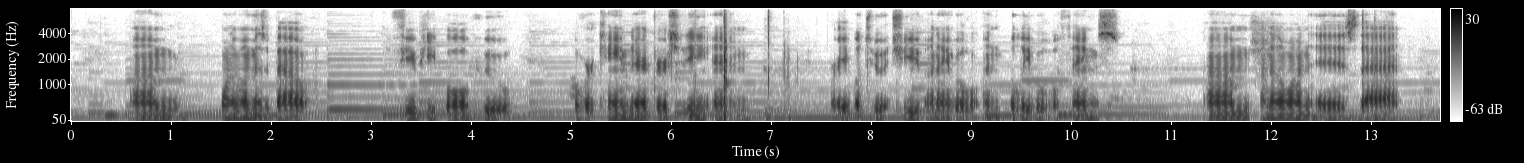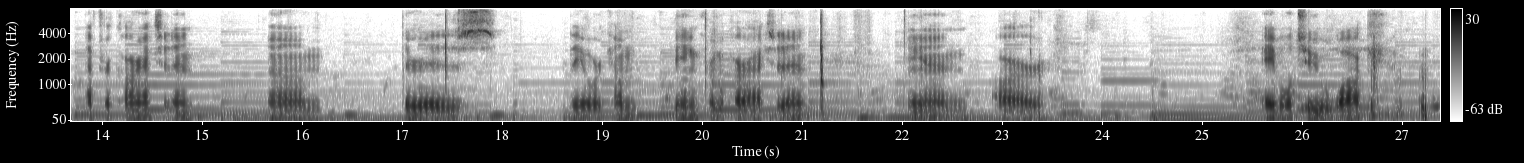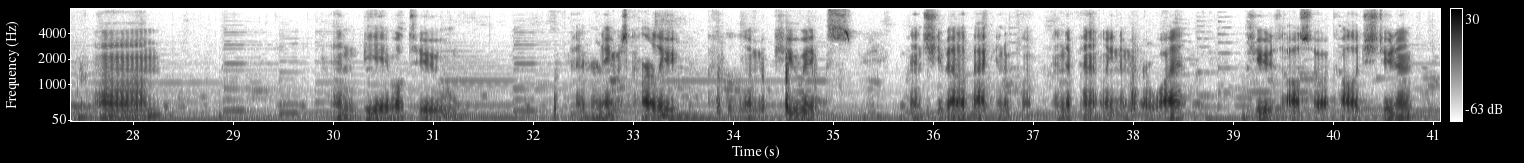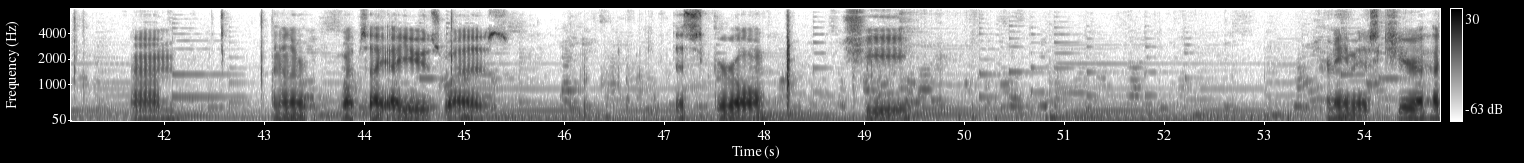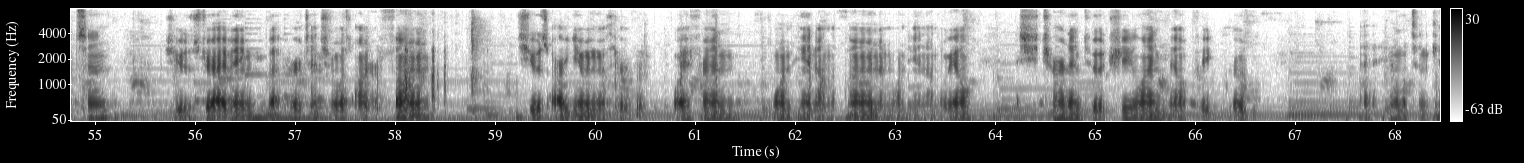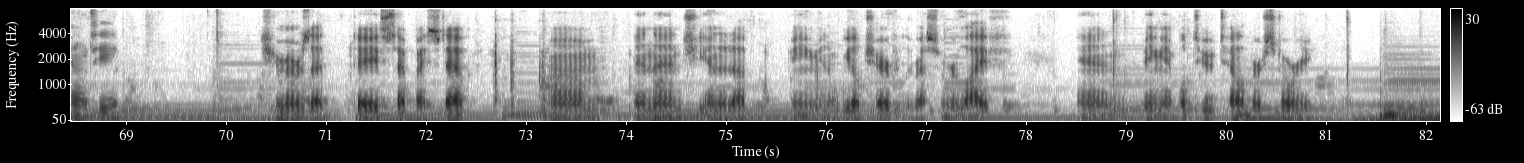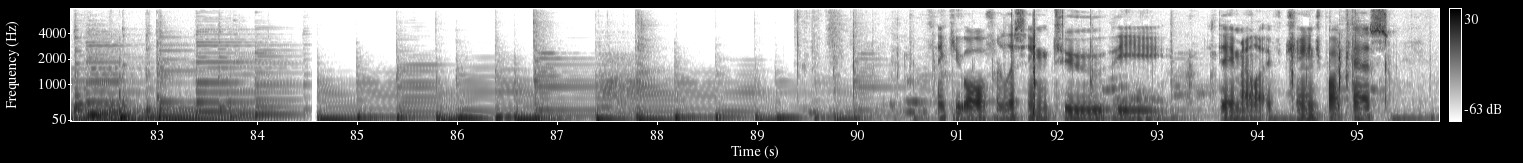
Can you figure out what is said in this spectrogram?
Um, one of them is about a few people who overcame their adversity and were able to achieve unable and believable things. Um, another one is that after a car accident, um, there is they overcome being from a car accident and are able to walk um, and be able to. And her name is Carly Klimkiewicz, and she battled back independently no matter what. She was also a college student. Um, another website I used was this girl. She her name is Kira Hudson she was driving, but her attention was on her phone. She was arguing with her boyfriend, one hand on the phone and one hand on the wheel, as she turned into a tree lined Mill Creek Road at Hamilton County. She remembers that day step by step, um, and then she ended up being in a wheelchair for the rest of her life and being able to tell her story. Thank you all for listening to the Day My Life Change podcast.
